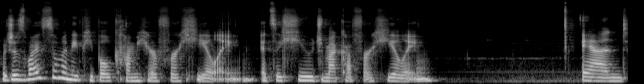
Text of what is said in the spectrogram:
which is why so many people come here for healing. It's a huge mecca for healing. And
